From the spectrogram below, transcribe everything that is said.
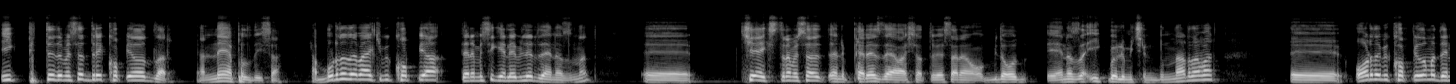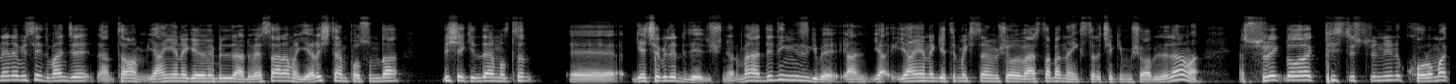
ilk pitte de mesela direkt kopyaladılar. Yani ne yapıldıysa. Ya burada da belki bir kopya denemesi gelebilirdi en azından. Ee, ki ekstra mesela hani Perez de yavaşlattı vesaire. Yani bir de o en azından ilk bölüm için bunlar da var. Ee, orada bir kopyalama denenebilseydi bence yani tamam yan yana gelebilirlerdi vesaire ama yarış temposunda bir şekilde Hamilton e, geçebilirdi diye düşünüyorum. Yani dediğiniz gibi yani ya, yan yana getirmek istememiş olabilir. Verstappen'den ekstra çekinmiş olabilirler ama yani sürekli olarak pist üstünlüğünü korumak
